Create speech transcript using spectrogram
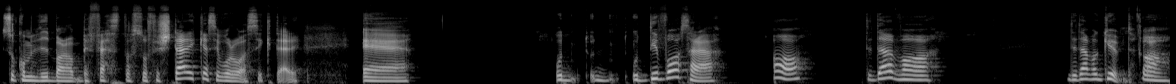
så kommer vi bara befästas och förstärkas i våra åsikter. Eh, och, och, och det var så här, ja, det där var, det där var Gud. Ja,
